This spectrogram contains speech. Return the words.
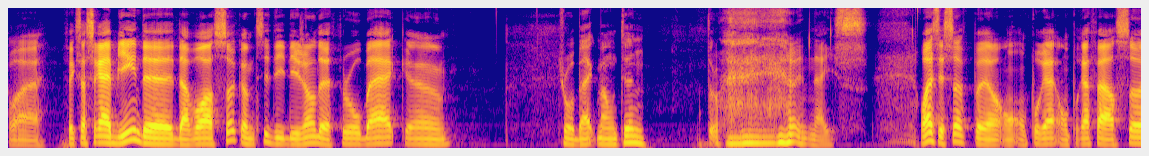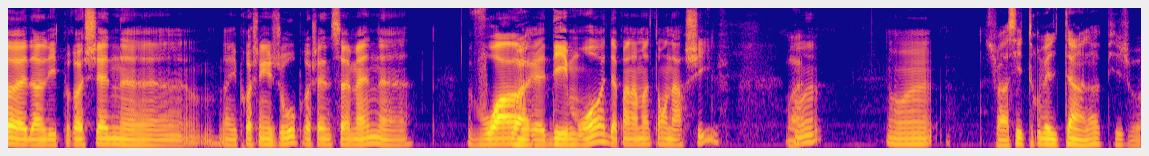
Ouais. Fait que ça serait bien d'avoir ça comme tu sais, des, des gens de throwback. euh, Throwback Mountain. nice. Ouais, c'est ça. On, on pourrait, on pourrait faire ça euh, dans les prochaines euh, dans les prochains jours, prochaines semaines, euh, voire Ouais. des mois, dépendamment de ton archive. Ouais. Ouais. Ouais. Je vais essayer de trouver le temps, là, puis je vais.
